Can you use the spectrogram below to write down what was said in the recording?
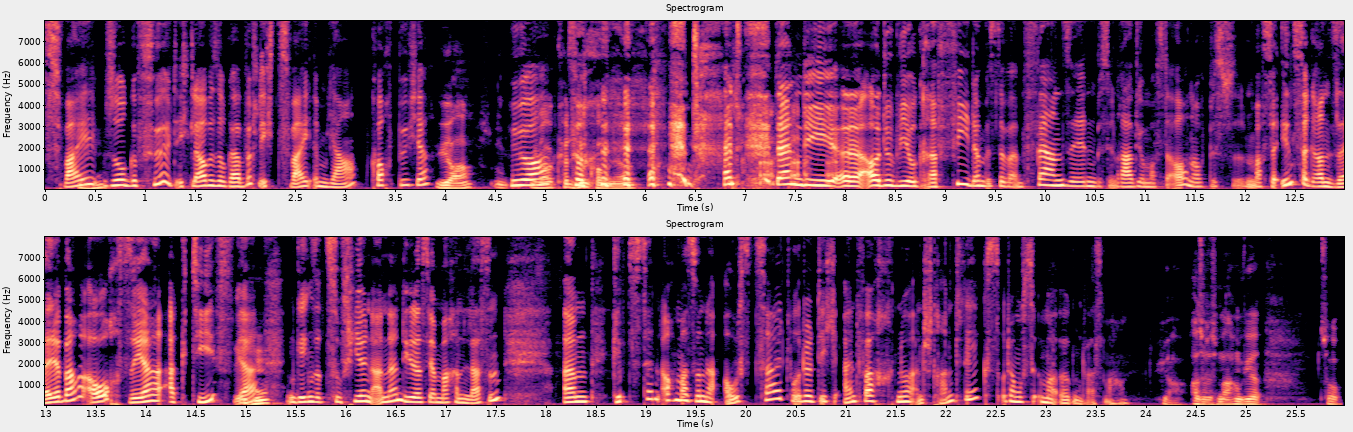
zwei mhm. so gefühlt. Ich glaube sogar wirklich zwei im Jahr Kochbücher. Ja, ja. ja könnte hinkommen, ja. dann, dann, die äh, Autobiografie, dann bist du beim Fernsehen, ein bisschen Radio machst du auch noch, bist, machst du Instagram selber auch sehr aktiv, ja, mhm. im Gegensatz zu vielen anderen, die das ja machen lassen. Ähm, Gibt es denn auch mal so eine Auszeit, wo du dich einfach nur an den Strand legst oder musst du immer irgendwas machen? Ja, also das machen wir so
